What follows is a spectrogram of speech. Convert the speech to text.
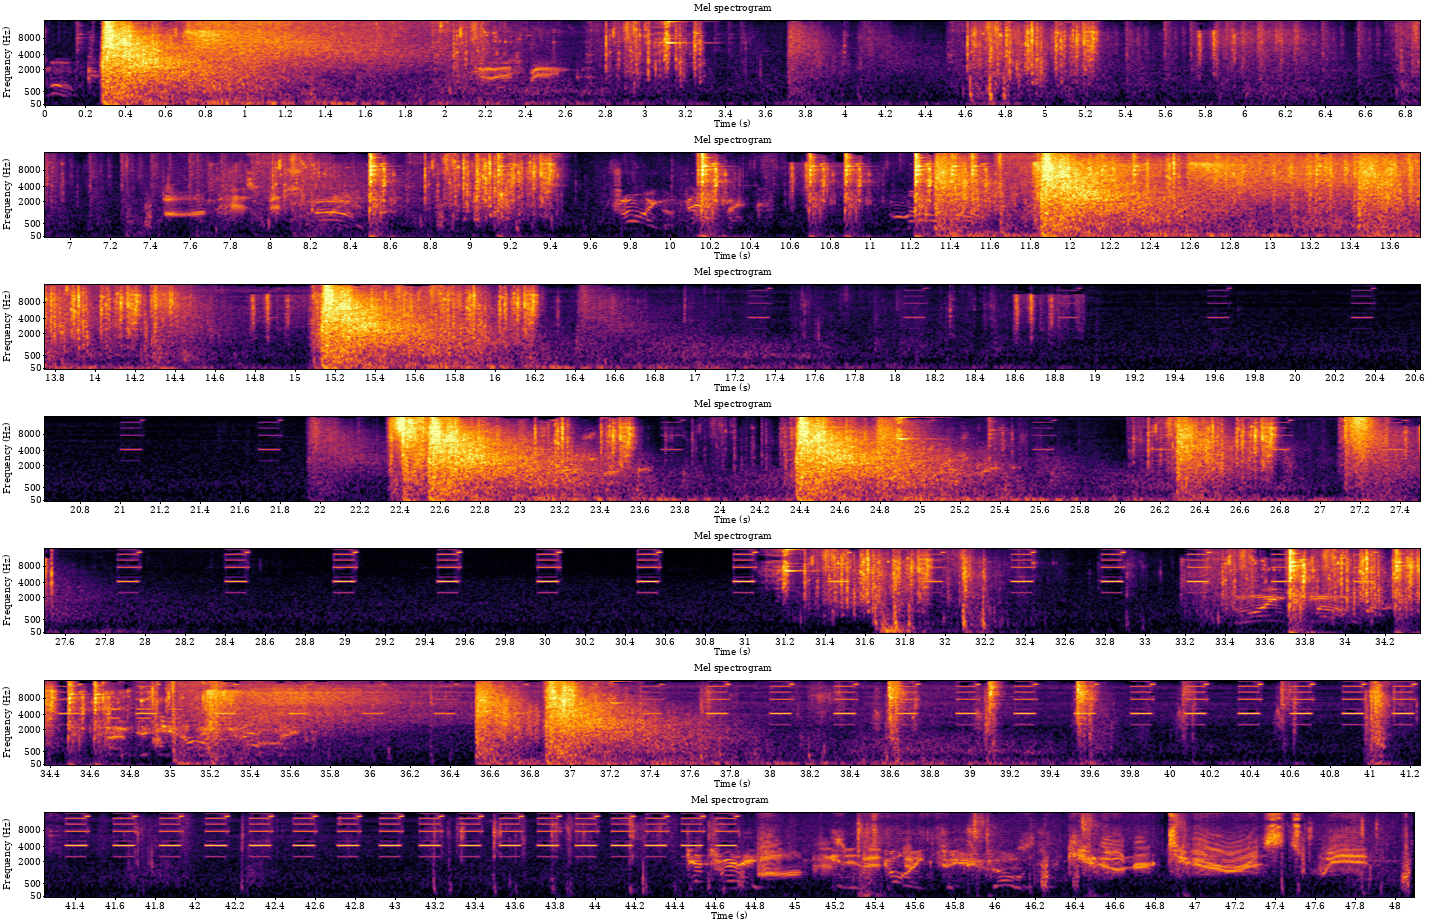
Smoke. It is going to explode! Counter-terrorists win!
